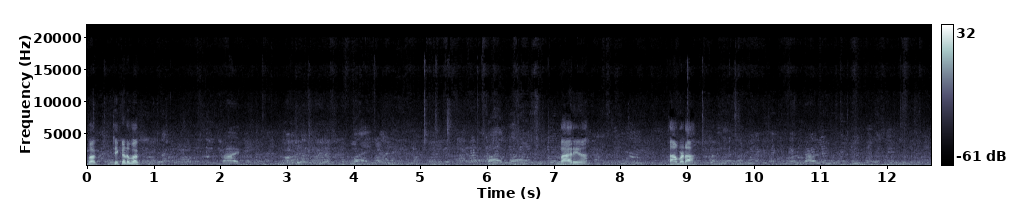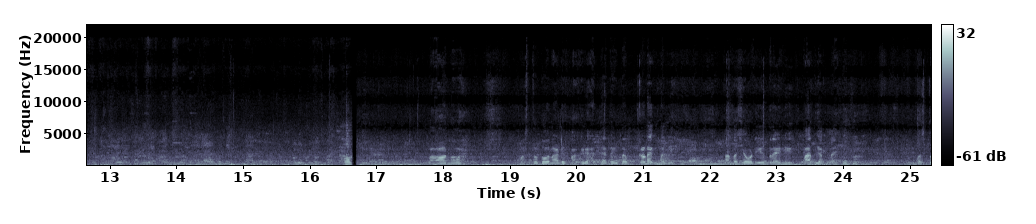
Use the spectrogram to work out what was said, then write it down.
बघ तिकडं बघ. बाहेर आहे ना. तांबडा मस्त दोन अडीच भाकरी हातात एकदम कडकमध्ये आता शेवट इंद्रायणी भात घातलाय. मस्त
